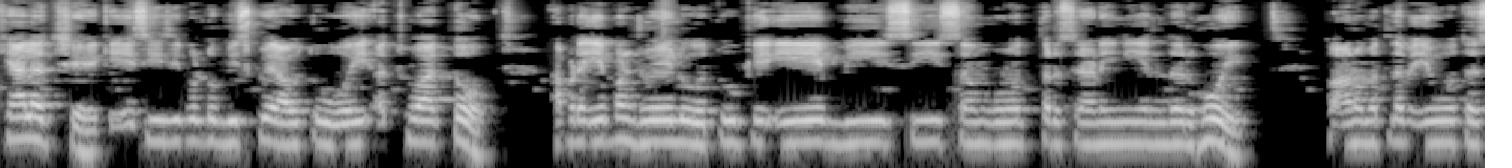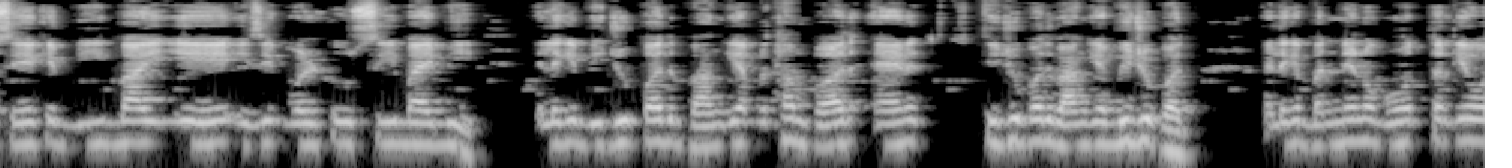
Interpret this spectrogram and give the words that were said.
ખ્યાલ જ છે કે a c is equal to b square આવતું હોય અથવા તો આપણે એ પણ જોયેલું હતું કે એ બી સી ગુણોત્તર શ્રેણીની અંદર હોય. તો આનો મતલબ એવો થશે કે b by a is equal to c by b એટલે કે બીજું પદ ભાંગ્યા પ્રથમ પદ એન્ડ ત્રીજું પદ ભાંગ્યા બીજું પદ. એટલે કે બંનેનો ગુણોત્તર કેવો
